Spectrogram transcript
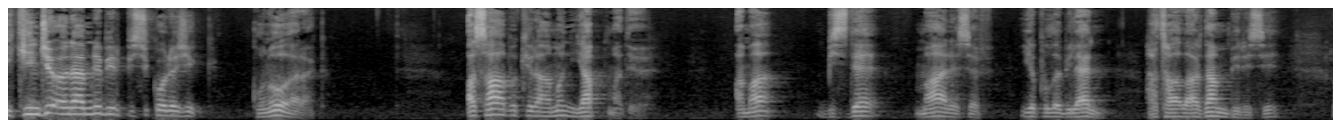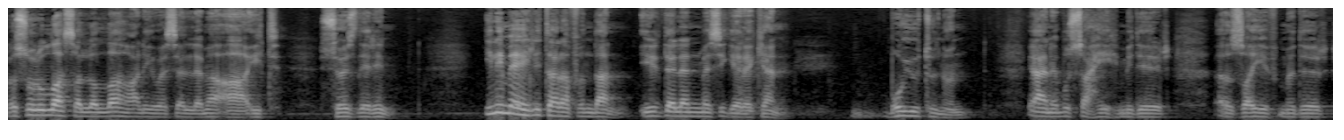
ikinci önemli bir psikolojik konu olarak ashab-ı kiramın yapmadığı ama bizde maalesef yapılabilen hatalardan birisi Resulullah sallallahu aleyhi ve selleme ait sözlerin ilim ehli tarafından irdelenmesi gereken boyutunun yani bu sahih midir, e, zayıf mıdır,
